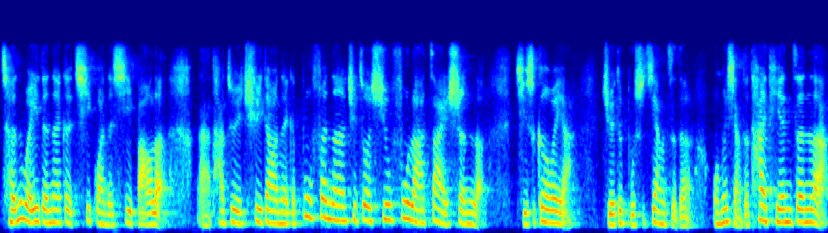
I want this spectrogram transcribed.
成为的那个器官的细胞了，啊，它就会去到那个部分呢去做修复啦、再生了。其实各位、啊。绝对不是这样子的，我们想得太天真了。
